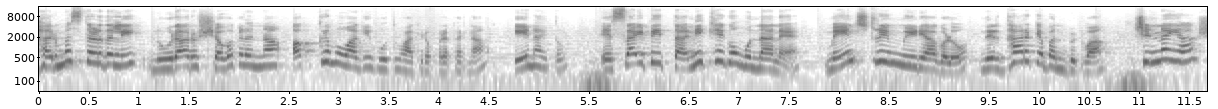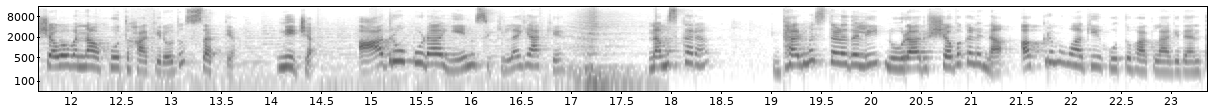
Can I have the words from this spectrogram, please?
ಧರ್ಮಸ್ಥಳದಲ್ಲಿ ನೂರಾರು ಶವಗಳನ್ನು ಅಕ್ರಮವಾಗಿ ಹೂತು ಹಾಕಿರೋ ಪ್ರಕರಣ ಏನಾಯ್ತು? ಎಸ್ ಐ ಟಿ ತನಿಖೆಗೂ ಮುನ್ನಾನೆ ಮೇನ್ ಸ್ಟ್ರೀಮ್ ಮೀಡಿಯಾಗಳು ನಿರ್ಧಾರಕ್ಕೆ ಬಂದ್ಬಿಟ್ವ ಚಿನ್ನಯ್ಯ ಶವವನ್ನ ಹೂತು ಹಾಕಿರೋದು ಸತ್ಯ, ನಿಜ. ಆದರೂ ಕೂಡ ಏನು ಸಿಕ್ಕಿಲ್ಲ ಯಾಕೆ? ನಮಸ್ಕಾರ. ಧರ್ಮಸ್ಥಳದಲ್ಲಿ ನೂರಾರು ಶವಗಳನ್ನು ಅಕ್ರಮವಾಗಿ ಹೂತು ಹಾಕಲಾಗಿದೆ ಅಂತ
